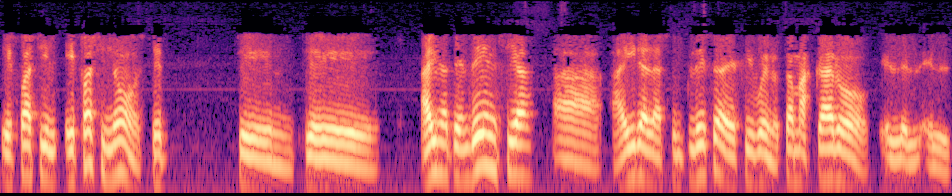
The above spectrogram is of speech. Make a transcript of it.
es fácil es fácil no se, se, hay una tendencia a, ir a las empresas a decir bueno está más caro el, el,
